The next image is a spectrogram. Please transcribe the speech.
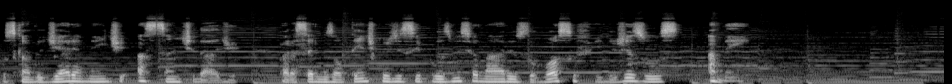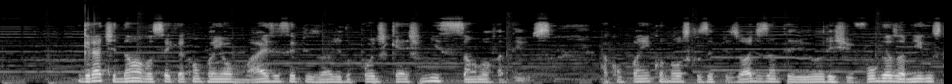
buscando diariamente a santidade, para sermos autênticos discípulos missionários do vosso Filho Jesus. Amém. Gratidão a você que acompanhou mais esse episódio do podcast Missão Louva Deus. Acompanhe conosco os episódios anteriores, divulgue aos amigos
